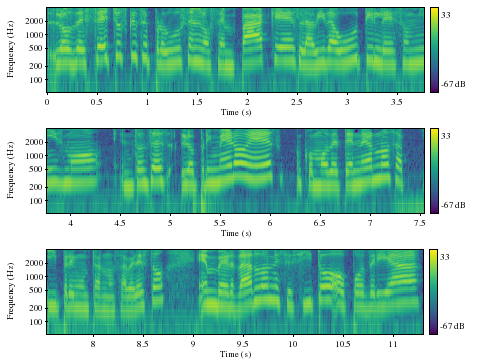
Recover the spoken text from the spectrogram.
los desechos que se producen, los empaques, la vida útil de eso mismo. Entonces, lo primero es como detenernos y preguntarnos, a ver, ¿esto en verdad lo necesito o podría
